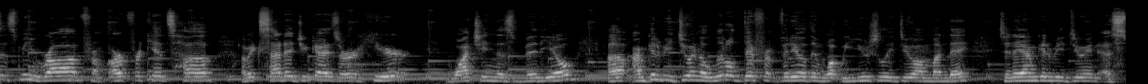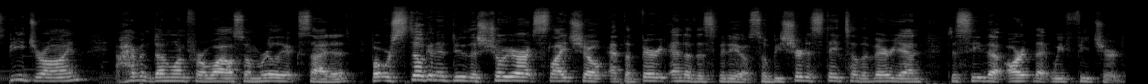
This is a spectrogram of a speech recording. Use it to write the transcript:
it's me, Rob from Art for Kids Hub. I'm excited you guys are here watching this video. Uh, I'm going to be doing a little different video than what we usually do on Monday. Today I'm going to be doing a speed drawing. I haven't done one for a while, so I'm really excited. But we're still going to do the Show Your Art slideshow at the very end of this video, so be sure to stay till the very end to see the art that we featured.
